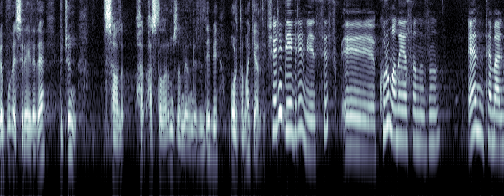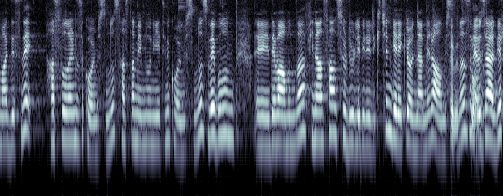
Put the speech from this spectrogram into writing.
ve bu vesileyle de bütün sağlık ha- hastalarımızla memnun edildiği bir ortama geldik. Şöyle diyebilir miyiz? Siz e, kurum anayasanızın en temel maddesine hastalarınızı koymuşsunuz, hasta memnuniyetini koymuşsunuz ve bunun e, devamında finansal sürdürülebilirlik için gerekli önlemleri almışsınız Evet, ve özel bir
